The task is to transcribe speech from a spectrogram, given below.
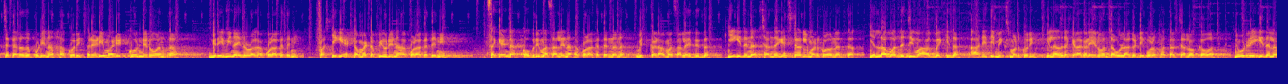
ಅಚ್ಚಕರದ ಪುಡಿನ ಹಾಕೋರಿ. ರೆಡಿ ಮಾಡಿ ಇಟ್ಕೊಂಡಿರುವಂತ ಗ್ರೇವಿನ ಇದ್ರೊಳಗೆ ಹಾಕೊಳಕತ್ತೀನಿ. ಫಸ್ಟಿಗೆ ಟೊಮೆಟೊ ಪ್ಯೂರಿನ ಹಾಕೊಳಕತ್ತೀನಿ. ಸೆಕೆಂಡ್ ಕೊಬ್ಬರಿ ಮಸಾಲೆನ ಹಾಕೊಳಕತ್ತೇನೆ ನಾನು ವಿತ್ ಕಡಾ ಮಸಾಲೆ ಇದ್ದಿದ್ದ. ಈಗ ಇದನ್ನ ಚಂದಾಗೆ ಸ್ಟರ್ಲ್ ಮಾಡ್ಕೊಳ್ಳೋಣ ಅಂತ. ಎಲ್ಲ ಒಂದು ಜೀವ ಆಗ್ಬೇಕಿದ, ಆ ರೀತಿ ಮಿಕ್ಸ್ ಮಾಡ್ಕೊರಿ. ಇಲ್ಲಾಂದ್ರೆ ಕೆಳಗಡೆ ಇರುವಂತ ಉಳ್ಳಾಗಡ್ಡಿಗಳು ಹೊತ್ತಾಗ ಚಾಲು ಹಾಕವ ನೋಡ್ರಿ, ಈಗ ಇದೆಲ್ಲ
